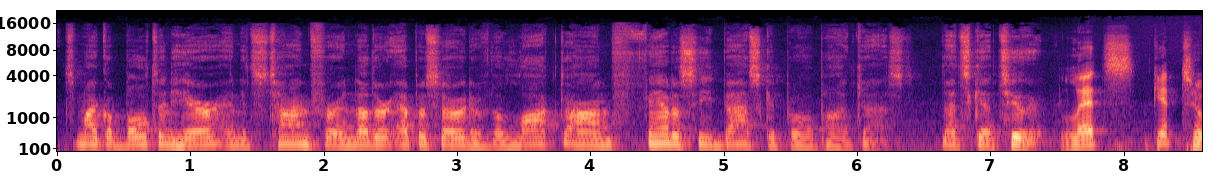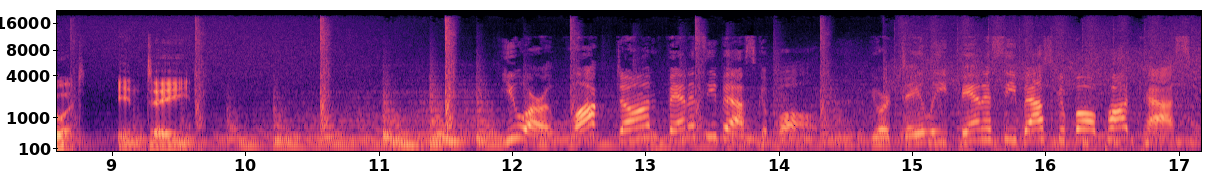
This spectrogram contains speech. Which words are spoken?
It's Michael Bolton here, and it's time for another episode of the Locked On Fantasy Basketball Podcast. Let's get to it. Let's get to it, indeed. You are Locked On Fantasy Basketball, your daily fantasy basketball podcast,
